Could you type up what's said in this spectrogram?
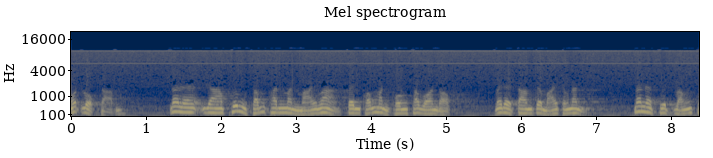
มดโลกสามนั่นแหละอย่าพึ่งสำคัญมั่นหมายว่า เป็นของมั่นคงสวรดอก ไม่ได้ตามเจ้าหมายทั้งนั้น นั่นแหละผิดหวังเส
